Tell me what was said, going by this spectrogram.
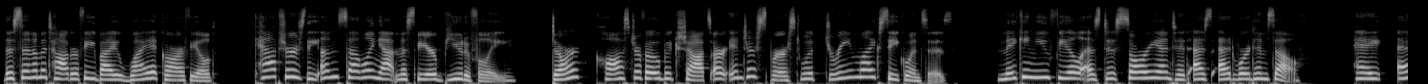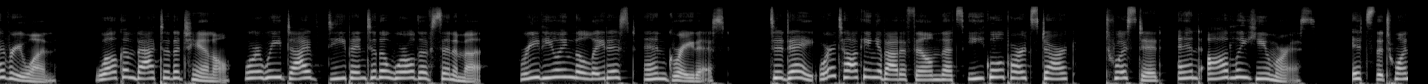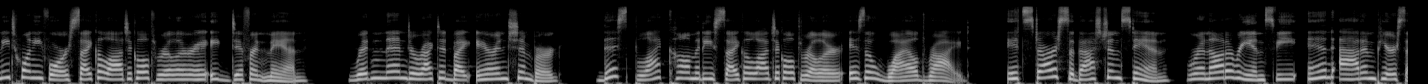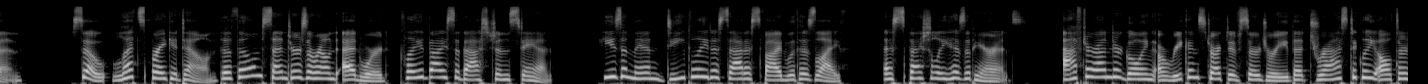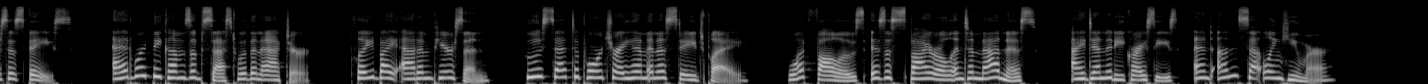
The cinematography by Wyatt Garfield captures the unsettling atmosphere beautifully. Dark, claustrophobic shots are interspersed with dreamlike sequences, making you feel as disoriented as Edward himself. Hey, everyone! Welcome back to the channel, where we dive deep into the world of cinema, reviewing the latest and greatest. Today, we're talking about a film that's equal parts dark, twisted, and oddly humorous. It's the 2024 psychological thriller A Different Man. Written and directed by Aaron Schimberg, this black comedy psychological thriller is a wild ride. It stars Sebastian Stan, Renate Reinsve, and Adam Pearson. So let's break it down. The film centers around Edward, played by Sebastian Stan. He's a man deeply dissatisfied with his life especially his appearance. After undergoing a reconstructive surgery that drastically alters his face, Edward becomes obsessed with an actor, played by Adam Pearson, who's set to portray him in a stage play. What follows is a spiral into madness, identity crises, and unsettling humor.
